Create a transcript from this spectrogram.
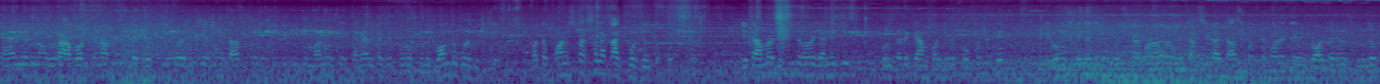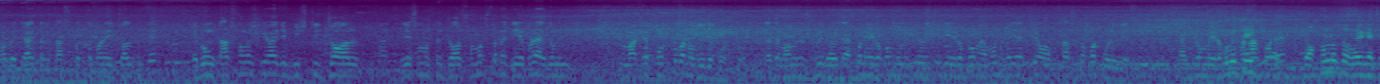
ক্যানেলের নোংরা আবর্জনা ফুলে ভর্তি করে দিচ্ছে এবং তার সঙ্গে কিছু কিছু মানুষ এই ক্যানেলটাকে পুরোপুরি বন্ধ করে দিচ্ছে, অর্থাৎ কনস্ট্রাকশনের কাজ পর্যন্ত করছে, যেটা আমরা লিখিতভাবে জানিয়েছি কলকাতা গ্রাম পঞ্চায়েতের পক্ষ থেকে এবং সেটা যাতে পরিষ্কার করা হয় এবং চাষিরা চাষ করতে পারে যে জলটা যেন সুন্দরভাবে যায় তারা চাষ করতে পারে এই জল থেকে। এবং তার সঙ্গে কী হয় যে বৃষ্টির জল, যে সমস্ত জল, সমস্তটা দিয়ে পড়ে একদম মাঠে পড়তো বা নদীতে পড়তো। যাতে মানুষের সুবিধা হতো। এখন এরকম উন্নতি হয়েছে যে এরকম এমন হয়ে যাচ্ছে অস্বাস্থ্যকর পরিবেশ। একদম এরকম থাকার পরে দখলও তো হয়ে গেছে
